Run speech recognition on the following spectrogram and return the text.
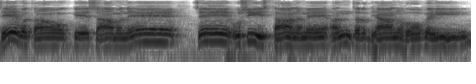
देवताओं के सामने से उसी स्थान में अंतर ध्यान हो गई।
